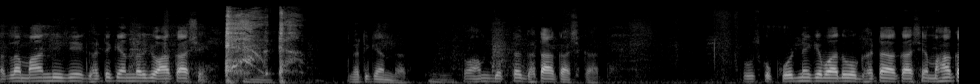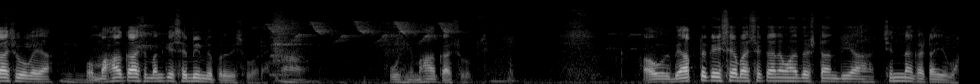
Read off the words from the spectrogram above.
मतलब मान लीजिए घट के अंदर जो आकाश है घट के अंदर तो हम जब तक घटा आकाश कहते हैं तो उसको फोड़ने के बाद वो घटा आकाश है महाकाश हो गया वो महाकाश बन के सभी में प्रवेश हो रहा है। हाँ। वही महाकाश रूप से। और व्याप्त कैसे भाषाकार ने वहाँ दृष्टांत दिया छिन्न घटा युवा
